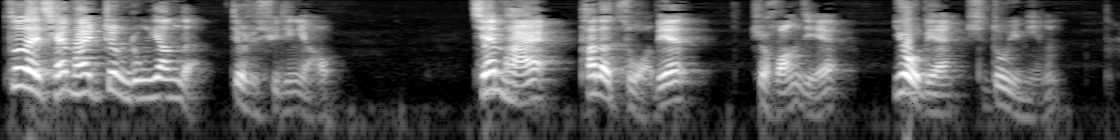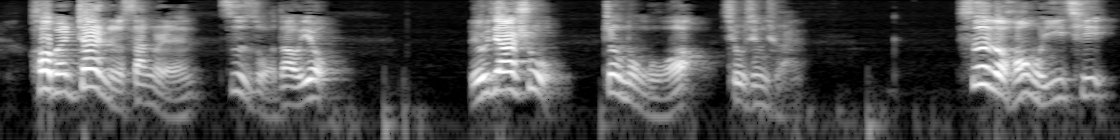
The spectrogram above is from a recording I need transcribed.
坐在前排正中央的就是徐廷瑶，前排他的左边是黄杰，右边是杜聿明，后边站着的三个人自左到右，刘家树、郑洞国、邱清泉，四个黄埔一期，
